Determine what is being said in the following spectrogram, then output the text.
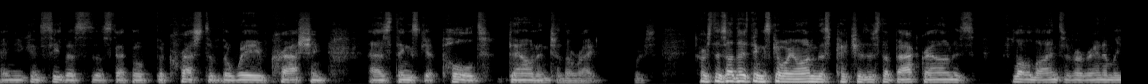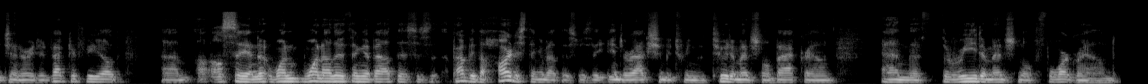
and you can see this, this got the, the crest of the wave crashing as things get pulled down into the right. Of course, of course, there's other things going on in this picture. There's the background is flow lines of a randomly generated vector field. Um, I'll say one, one other thing about this is probably the hardest thing about this was the interaction between the two-dimensional background and the three-dimensional foreground,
